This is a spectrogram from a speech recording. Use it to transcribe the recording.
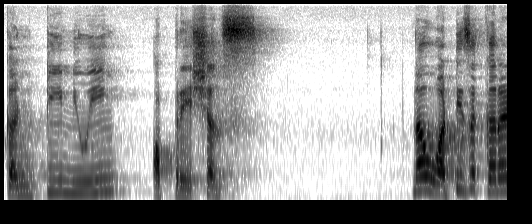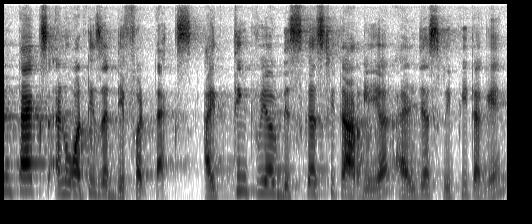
continuing operations. Now what is a current tax and what is a deferred tax? I think we have discussed it earlier, I will just repeat again.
